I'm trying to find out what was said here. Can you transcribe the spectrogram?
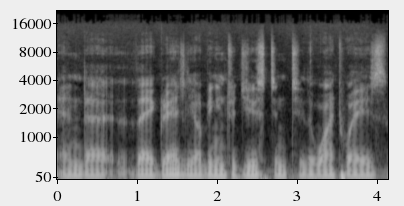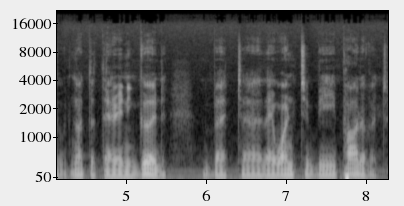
and uh, they gradually are being introduced into the white ways. Not that they're any good, but uh, they want to be part of it.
